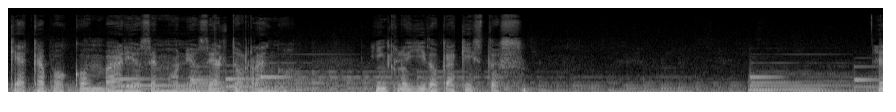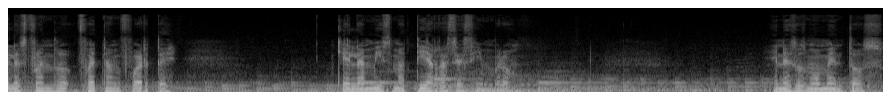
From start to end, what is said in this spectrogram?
que acabó con varios demonios de alto rango, incluido Caquistos. El estruendo fue tan fuerte que la misma tierra se cimbró. En esos momentos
